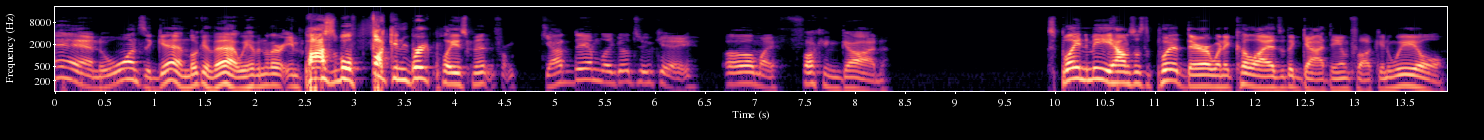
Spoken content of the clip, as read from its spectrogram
And once again, look at that. We have another impossible fucking brick placement from goddamn Lego 2K. Oh my fucking god. Explain to me how I'm supposed to put it there when it collides with the goddamn fucking wheel.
